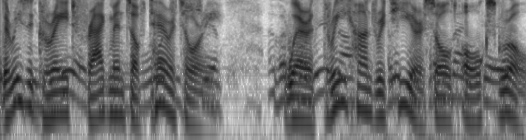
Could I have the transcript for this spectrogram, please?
there is a great fragment of territory where 300 years old oaks grow.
